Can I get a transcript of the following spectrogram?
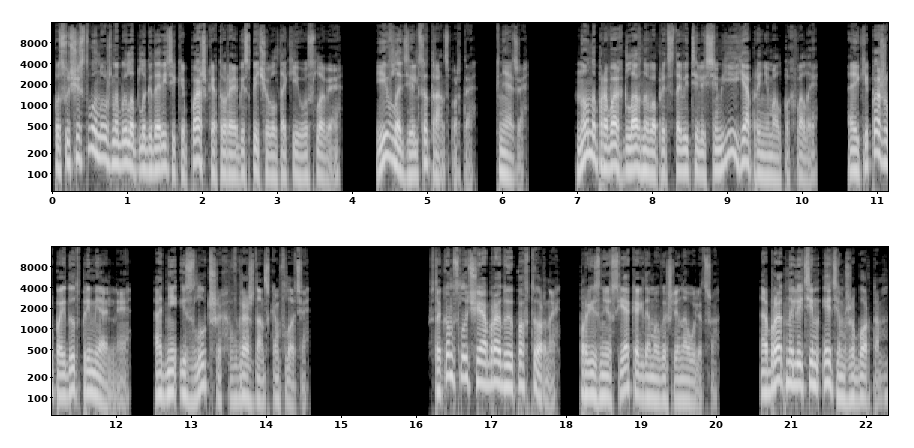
По существу нужно было благодарить экипаж, который обеспечивал такие условия, и владельца транспорта, князя. Но на правах главного представителя семьи я принимал похвалы, а экипажу пойдут премиальные, одни из лучших в гражданском флоте. «В таком случае обрадую повторно», — произнес я, когда мы вышли на улицу. «Обратно летим этим же бортом,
